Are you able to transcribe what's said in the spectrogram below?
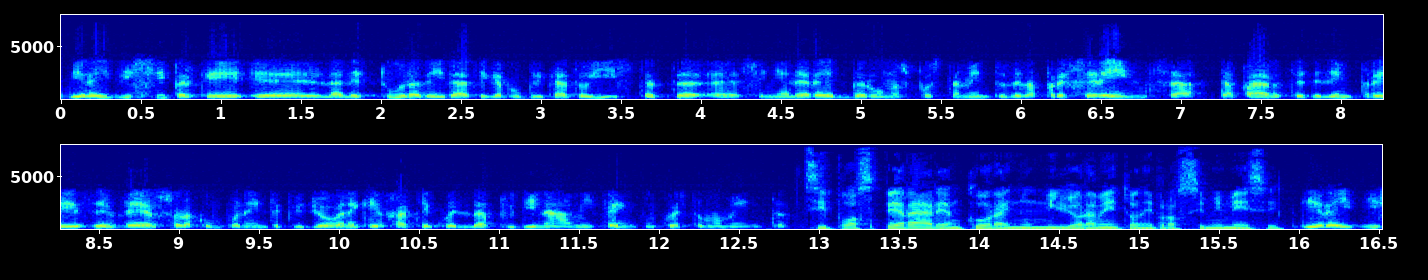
Direi di sì perché eh, la lettura dei dati che ha pubblicato Istat eh, segnalerebbero uno spostamento della preferenza da parte delle imprese verso la componente più giovane che infatti è quella più dinamica in questo momento. Si può sperare ancora in un miglioramento nei prossimi mesi? Mesi? Direi di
